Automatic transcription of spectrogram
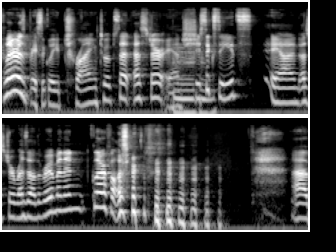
Claire is basically trying to upset Esther, and she succeeds. And Esther runs out of the room, and then Clara follows her. uh,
